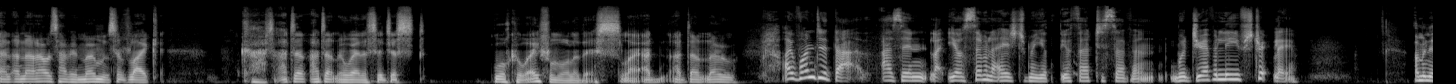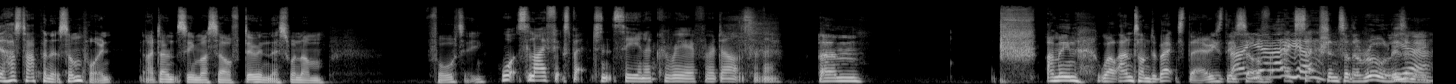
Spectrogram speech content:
and and I was having moments of like, God, I don't I don't know whether to just walk away from all of this. Like I I don't know. I wondered that, as in, like, you're similar age to me, you're, you're 37. Would you ever leave Strictly? I mean, it has to happen at some point. I don't see myself doing this when I'm forty. What's life expectancy in a career for a dancer then? Um. I mean, well, Anton Du Beke's there. He's the Oh, sort yeah, of yeah. exception to the rule, isn't Yeah.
